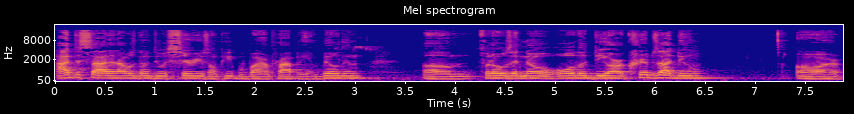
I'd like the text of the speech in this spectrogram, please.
I decided I was going to do a series on people buying property and building. Um, for those that know, all the DR cribs I do are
